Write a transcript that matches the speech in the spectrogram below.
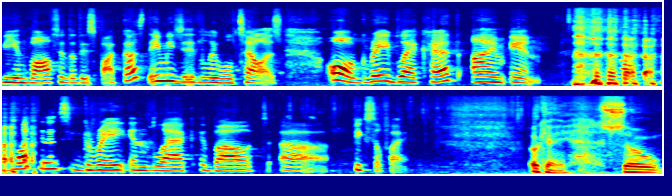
be involved into this podcast, they immediately will tell us, "Oh, gray black hat, I'm in." what is gray and black about uh, Pixelfy? Okay, so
